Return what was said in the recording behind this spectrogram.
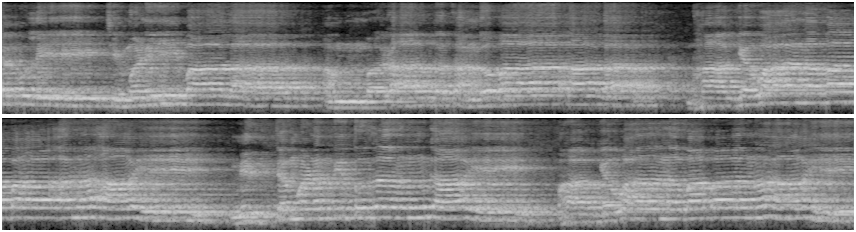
छकुली चिमणी बाला अंबरात चांदोबा आला. भाग्यवान बाबा अन आई नित्य म्हणती तुझंगाई भाग्यवान बाबा नाही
